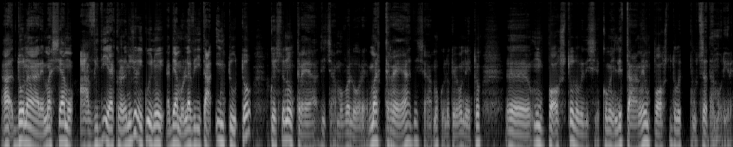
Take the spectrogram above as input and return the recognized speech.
a donare, ma siamo avidi, ecco, nella misura in cui noi abbiamo l'avidità in tutto, questo non crea, diciamo, valore, ma crea, diciamo, quello che abbiamo detto, eh, un posto dove, come il letame, un posto dove puzza da morire.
